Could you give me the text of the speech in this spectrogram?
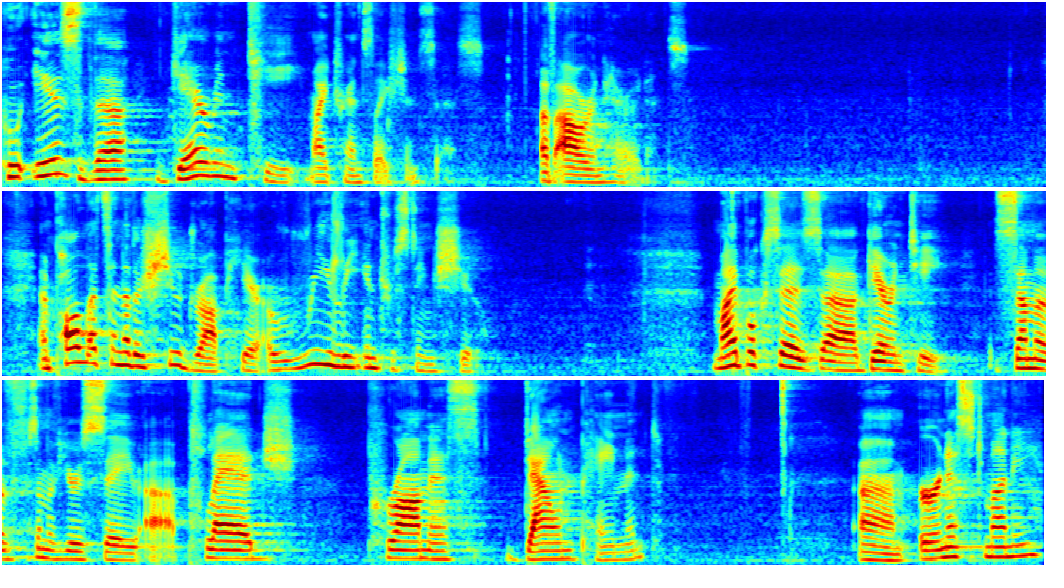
Who is the guarantee, my translation says, of our inheritance. And Paul lets another shoe drop here, a really interesting shoe. My book says uh, guarantee. Some of, some of yours say uh, pledge, promise, down payment, um, earnest money,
